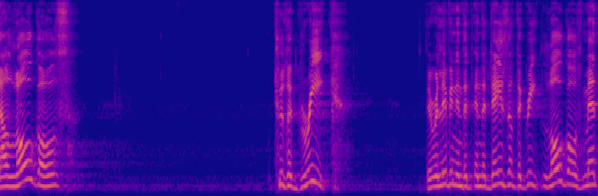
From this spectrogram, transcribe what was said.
Now, logos to the Greek, they were living in the, in the days of the Greek, logos meant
